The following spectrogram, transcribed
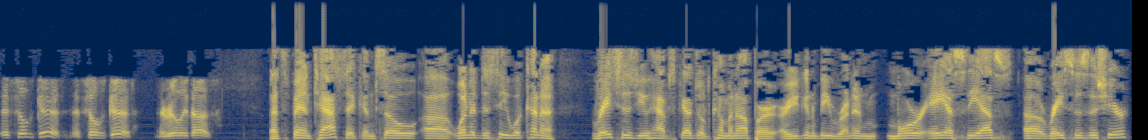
it feels good. It feels good. It really does. That's fantastic. And so, uh, wanted to see what kind of races you have scheduled coming up. Are, are you going to be running more ASCS uh, races this year?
